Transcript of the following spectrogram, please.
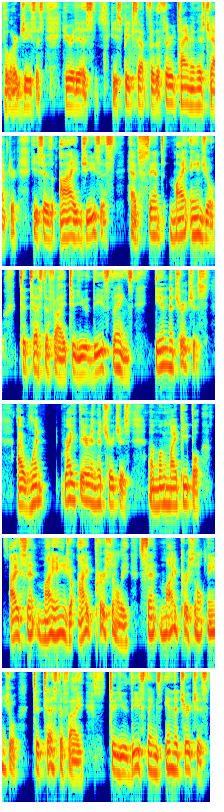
The Lord Jesus. Here it is. He speaks up for the third time in this chapter. He says, I, Jesus, have sent my angel to testify to you these things in the churches. I went right there in the churches among my people. I sent my angel. I personally sent my personal angel to testify to you these things in the churches.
